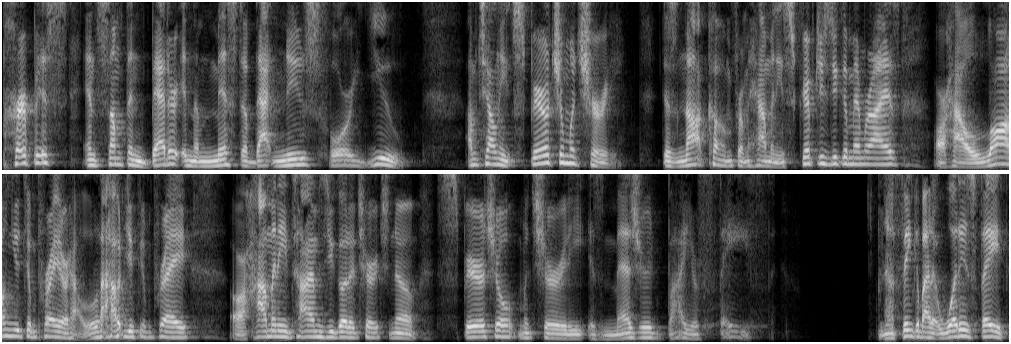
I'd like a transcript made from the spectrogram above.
purpose and something better in the midst of that news for you. I'm telling you, spiritual maturity does not come from how many scriptures you can memorize or how long you can pray or how loud you can pray or how many times you go to church. No, spiritual maturity is measured by your faith. Now, think about it. What is faith?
